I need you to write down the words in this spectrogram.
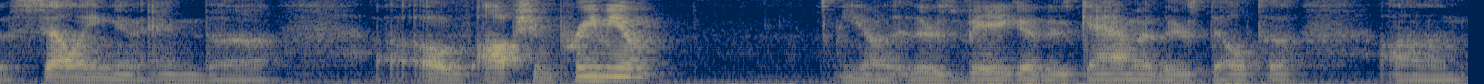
the selling and, and of option premium. You know, there's Vega, there's Gamma, there's Delta, um,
